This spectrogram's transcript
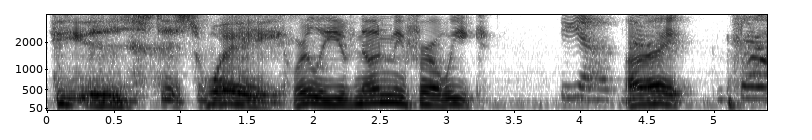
he is this way. Really, you've known me for a week. yeah. All right. They're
